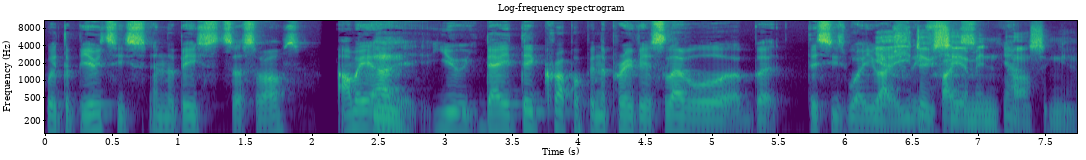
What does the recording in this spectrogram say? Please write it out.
with the beauties and the beasts, I suppose. I mean, uh, Hmm. you they did crop up in the previous level, uh, but this is where you yeah, actually you do face, see him in yeah, passing. Yeah.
